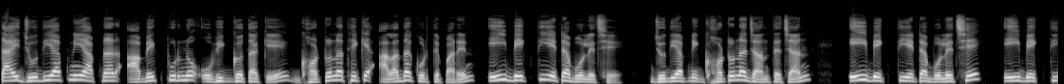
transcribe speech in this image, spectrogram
তাই যদি আপনি আপনার আবেগপূর্ণ অভিজ্ঞতাকে ঘটনা থেকে আলাদা করতে পারেন, এই ব্যক্তি এটা বলেছে। যদি আপনি ঘটনা জানতে চান এই ব্যক্তি এটা বলেছে, এই ব্যক্তি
